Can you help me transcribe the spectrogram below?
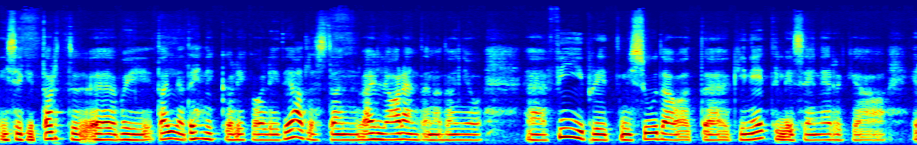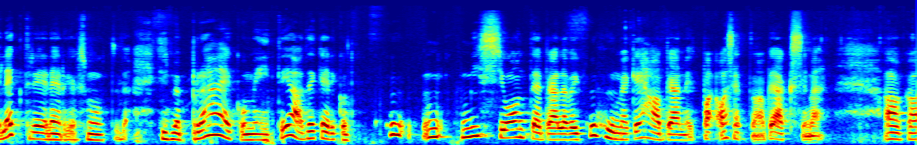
isegi Tartu äh, või Tallinna Tehnikaülikooli teadlased on välja arendanud, on ju fiibrid, mis suudavad kineetilise energia elektrienergiaks muutuda, siis me praegu, me ei tea tegelikult, mis joonte peale või kuhu me keha peal neid asetama peaksime. aga,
